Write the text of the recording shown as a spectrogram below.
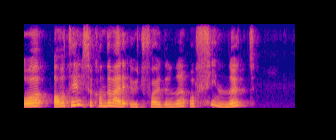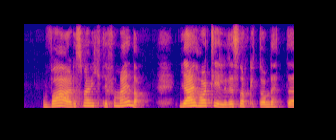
Og av og til så kan det være utfordrende å finne ut hva er det som er viktig for meg, da. Jeg har tidligere snakket om dette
